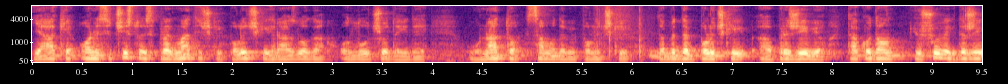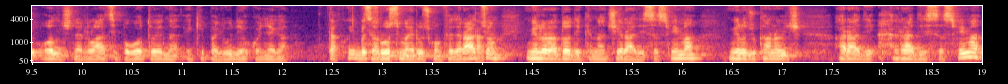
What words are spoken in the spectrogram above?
jake. One se čisto iz pragmatičkih, političkih razloga odlučio da ide u NATO samo da bi politički, da bi, da bi politički uh, preživio. Tako da on još uvijek drži odlične relacije, pogotovo jedna ekipa ljudi oko njega Тако и без... Са Русима и Руском Федерацијом. Така. Милорад Додик значи, ради со свима, Мило Ѓукановиќ ради, ради со свима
